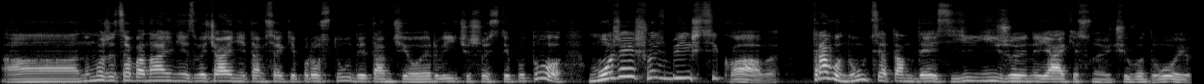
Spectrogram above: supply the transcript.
А, ну, може, це банальні, звичайні там всякі простуди там, чи ОРВІ, чи щось типу того. Може, і щось більш цікаве. Травонуться там десь їжею неякісною чи водою,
